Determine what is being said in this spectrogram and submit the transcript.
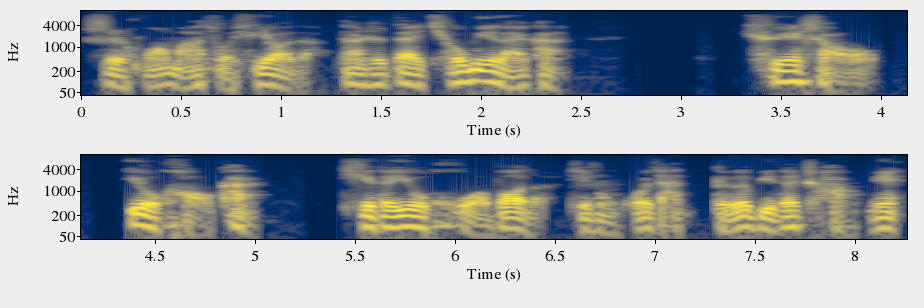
是皇马所需要的，但是在球迷来看，缺少又好看、踢得又火爆的这种国家德比的场面，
